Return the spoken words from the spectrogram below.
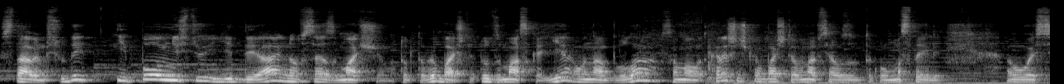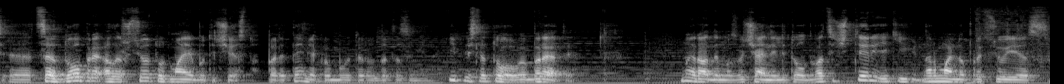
ставимо сюди і повністю ідеально все змащуємо. Тобто, ви бачите, тут змазка є, вона була, сама от кришечка, бачите, вона вся в такому мастилі. Ось е, це добре, але ж все тут має бути чисто перед тим, як ви будете робити заміну. І після того ви берете. Ми радимо звичайний Літол 24, який нормально працює з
